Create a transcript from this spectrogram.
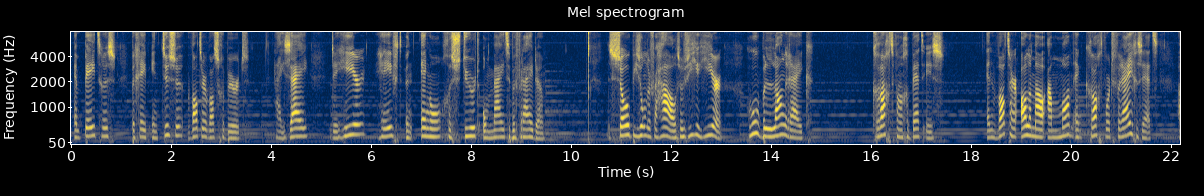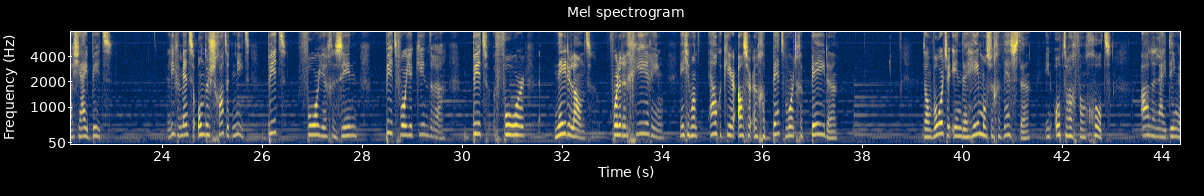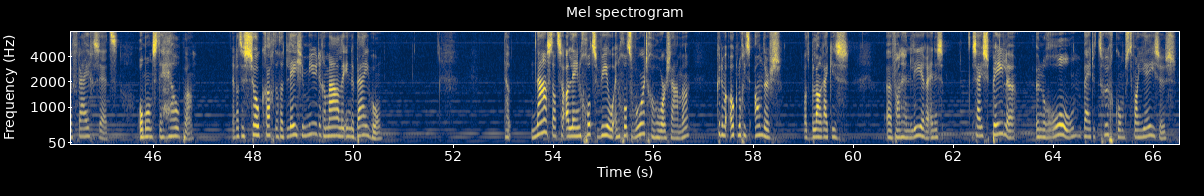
en Petrus begreep intussen wat er was gebeurd. Hij zei: De Heer heeft een engel gestuurd om mij te bevrijden. Zo'n bijzonder verhaal. Zo zie je hier hoe belangrijk kracht van gebed is. En wat er allemaal aan man en kracht wordt vrijgezet als jij bidt. Lieve mensen, onderschat het niet. Bid voor je gezin. Bid voor je kinderen. Bid voor Nederland. Voor de regering. Weet je, want elke keer als er een gebed wordt gebeden, dan wordt er in de hemelse gewesten, in opdracht van God, allerlei dingen vrijgezet om ons te helpen. En dat is zo krachtig, dat lees je meerdere malen in de Bijbel. Naast dat ze alleen Gods wil en Gods woord gehoorzamen, kunnen we ook nog iets anders wat belangrijk is uh, van hen leren. En is, zij spelen een rol bij de terugkomst van Jezus.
